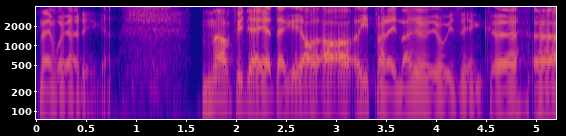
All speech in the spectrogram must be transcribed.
Nem olyan régen. Na, figyeljetek, a, a, a, itt van egy nagyon jó izénk. Ö, ö,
